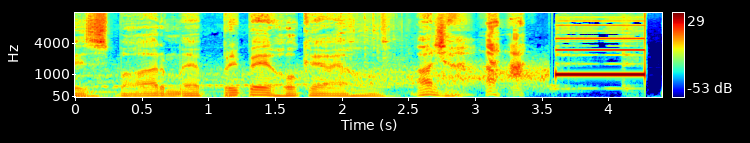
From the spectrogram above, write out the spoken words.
इस बार मैं प्रिपेयर होके आया हूँ। आजा।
